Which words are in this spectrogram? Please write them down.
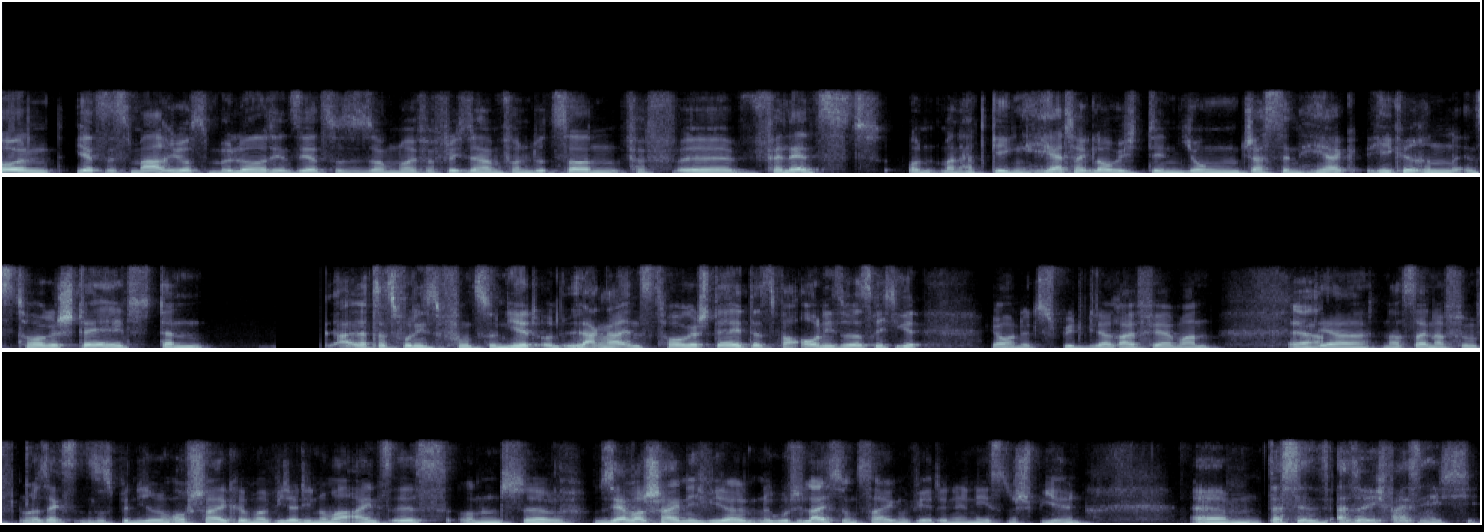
Und jetzt ist Marius Müller, den sie ja zur Saison neu verpflichtet haben von Luzern, ver äh, verletzt. Und man hat gegen Hertha, glaube ich, den jungen Justin Her Hekeren ins Tor gestellt. Dann hat das wohl nicht so funktioniert und Langer ins Tor gestellt. Das war auch nicht so das Richtige. Ja, und jetzt spielt wieder Ralf Fährmann, ja. der nach seiner fünften oder sechsten Suspendierung auf Schalke immer wieder die Nummer eins ist und äh, sehr wahrscheinlich wieder eine gute Leistung zeigen wird in den nächsten Spielen. Ähm, das sind, also ich weiß nicht,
